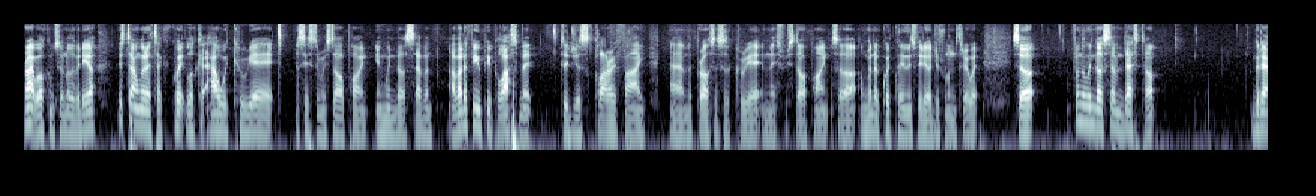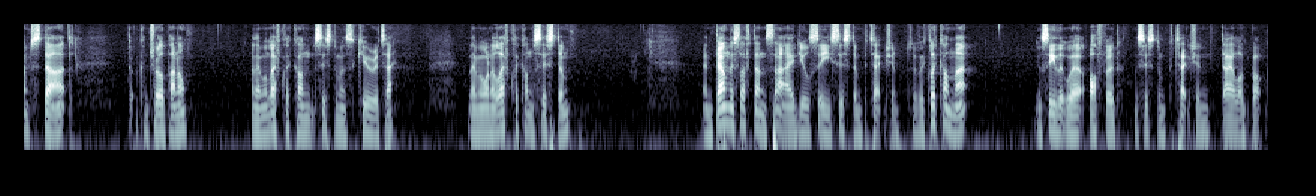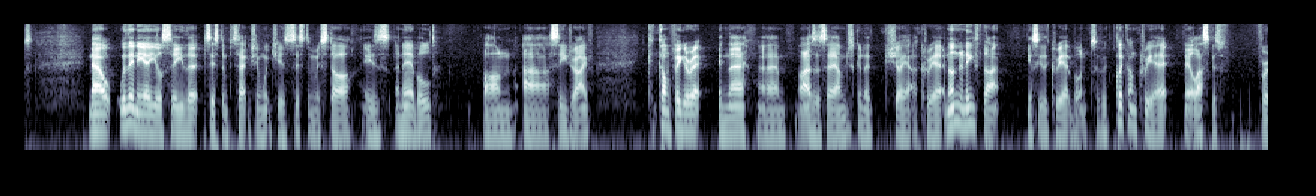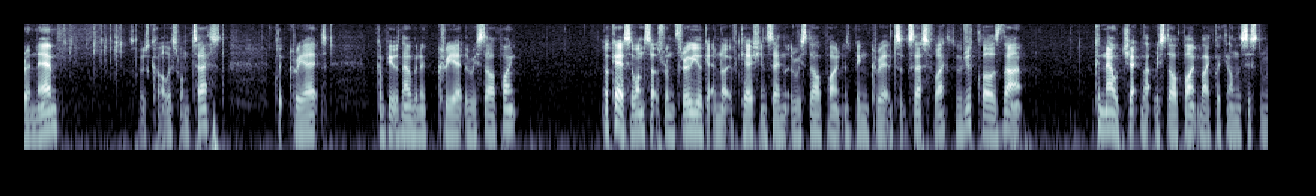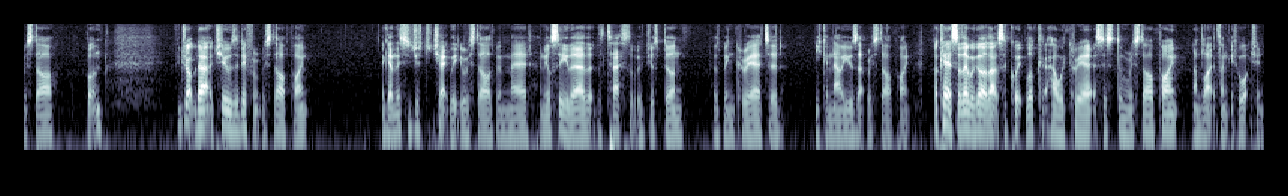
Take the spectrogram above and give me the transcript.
Right, welcome to another video. This time I'm going to take a quick look at how we create a system restore point in Windows 7. I've had a few people ask me to just clarify um, the process of creating this restore point, so I'm going to quickly in this video just run through it. So, from the Windows 7 desktop, go down to Start, got control panel, and then we'll left click on System and Security, and then we want to left click on System, and down this left hand side you'll see System Protection. So if we click on that, you'll see that we're offered the system protection dialog box. Now within here you'll see that system protection which is system restore is enabled on our C drive. You can configure it in there. Um, as I say I'm just going to show you how to create and underneath that you'll see the create button. So if we click on create it'll ask us for a name. So I'll just call this one test. Click create. Computer's now going to create the restore point. Okay, so once that's run through, you'll get a notification saying that the restore point has been created successfully. So we've just closed that. You can now check that restore point by clicking on the System Restore button. If you drop down to choose a different restore point, again, this is just to check that your restore has been made, and you'll see there that the test that we've just done has been created. You can now use that restore point. Okay, so there we go. That's a quick look at how we create a system restore point. point, and I'd like to thank you for watching.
